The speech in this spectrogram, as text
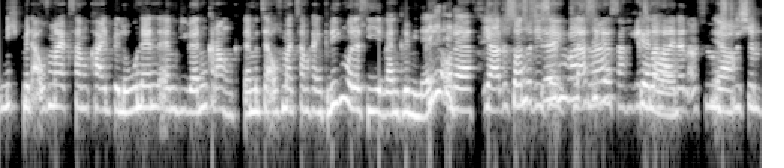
nicht mit Aufmerksamkeit belohnen, ähm, die werden krank, damit sie Aufmerksamkeit kriegen oder sie werden kriminell Richtig. oder ja, das sonst sind so diese Klassiker, ne? sag ich jetzt genau. mal leider in Anführungsstrichen. Ja.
